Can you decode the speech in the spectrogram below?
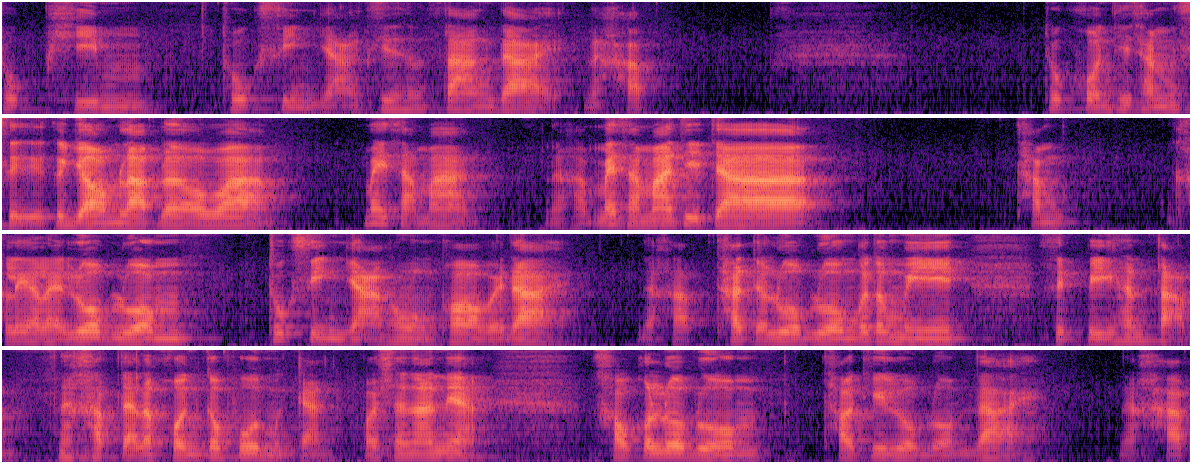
ทุกพิมพ์ ทุกสิ่งอย่างที่ท่านสร้างได้นะครับ ทุกคนที่ทำหนังสือก็ยอมรับแล้วว่าไม่สามารถนะครับไม่สามารถที่จะทำเขาเรียกอะไรรวบรวมทุกสิ่งอย่างของหลวงพ่อไว้ได้นะครับ ถ้าจะรวบรวมก็ต้องมี 10 ปีขั้นต่ำนะครับ แต่ละคนก็พูดเหมือนกัน เพราะฉะนั้นเนี่ยเขาก็รวบรวมเท่าที่รวบรวมได้ นะครับ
